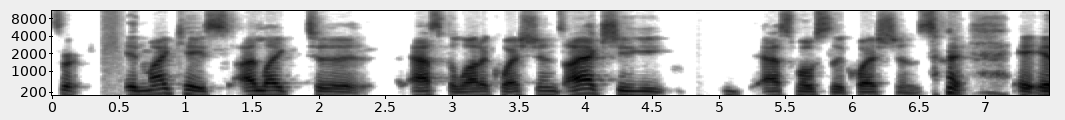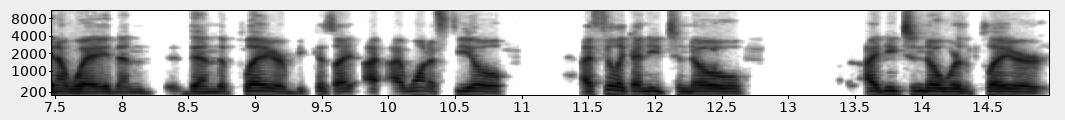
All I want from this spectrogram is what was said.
for in my case, I like to ask a lot of questions. I actually ask most of the questions in a way than than the player because I I, I want to feel I feel like I need to know I need to know where the player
